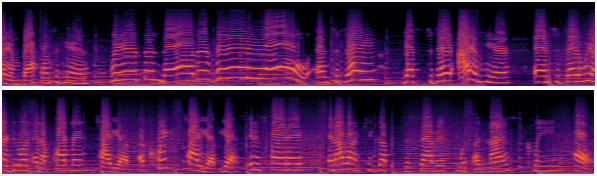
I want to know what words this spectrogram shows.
I am back once again with another video. And today, yes, today I am here, and today we are doing an apartment tidy up. A quick tidy up. Yes, it is Friday, and I want to kick up the Sabbath with a nice, clean home.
